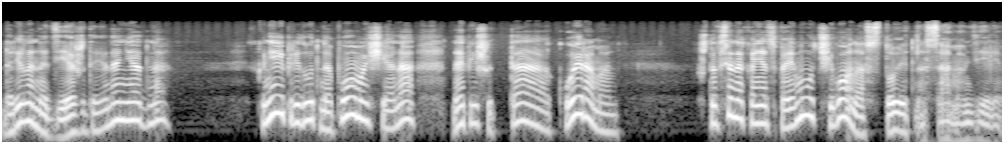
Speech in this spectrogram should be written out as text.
дарила надежды, и она не одна. К ней придут на помощь, и она напишет такой роман, что все наконец поймут, чего она стоит на самом деле.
